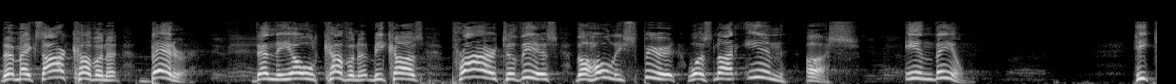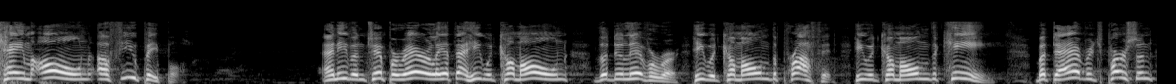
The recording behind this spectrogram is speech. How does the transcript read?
that makes our covenant better than the old covenant because prior to this, the Holy Spirit was not in us, in them. He came on a few people. And even temporarily at that, he would come on the deliverer. He would come on the prophet. He would come on the king. But the average person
